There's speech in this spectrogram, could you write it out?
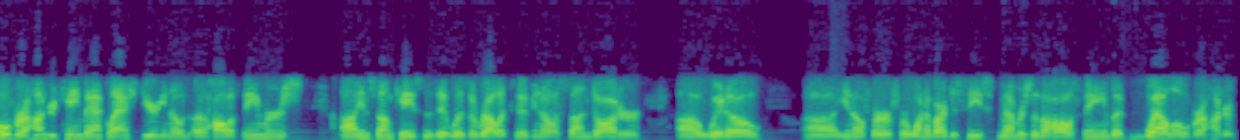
Over a hundred came back last year. You know, uh, Hall of Famers. Uh, in some cases, it was a relative. You know, a son, daughter, widow uh, you know, for, for one of our deceased members of the Hall of Fame, but well over 100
